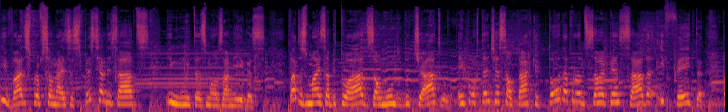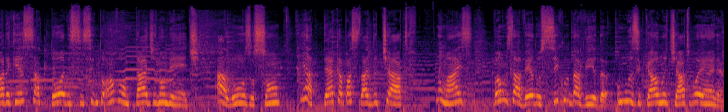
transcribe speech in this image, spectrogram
e vários profissionais especializados e muitas mãos amigas. Para os mais habituados ao mundo do teatro, é importante ressaltar que toda a produção é pensada e feita para que esses atores se sintam à vontade no ambiente, a luz, o som e até a capacidade do teatro. No mais, vamos a ver o Ciclo da Vida, o musical no Teatro Goiânia,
